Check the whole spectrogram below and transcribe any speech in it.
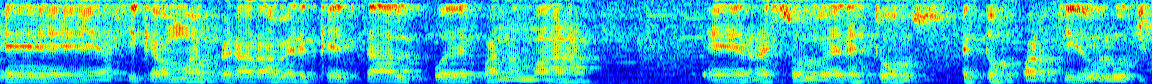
Eh, así que vamos a esperar a ver qué tal puede Panamá eh, resolver estos, estos partidos, Lucho.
